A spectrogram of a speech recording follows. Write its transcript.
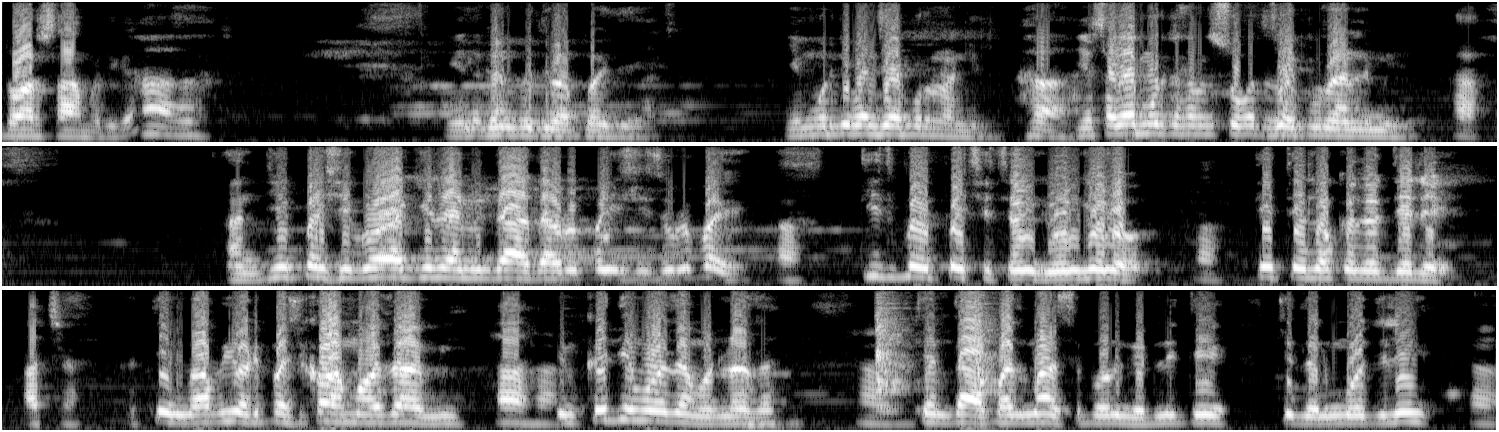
द्वार सहा मध्ये का? हा. हे गणपती बाप्पाची ही मूर्ती पण जयपूरहून आणलेली हा. हे सगळ्या मूर्त्या समजा सोबत जयपूर आणले मी. हा. आणि जे पैसे गोळा केले आम्ही दहा दहा रुपये वीस रुपये हा. तीच पै- पैसे घेऊन गेलो. हा. ते ते लोक दिले अच्छा. ते बाबा एवढे पैसे का मोजा आम्ही? हा हा. ते कधी मोजा म्हटलं आता हा. ते दहा पाच माणसं भरून घेतली ते तिथं मोजली. हा.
